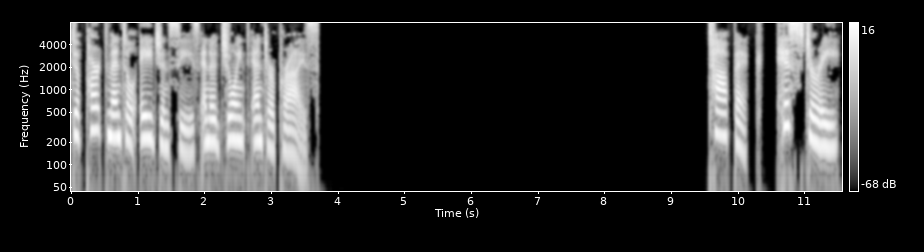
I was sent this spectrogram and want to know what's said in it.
departmental agencies and a joint enterprise. History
